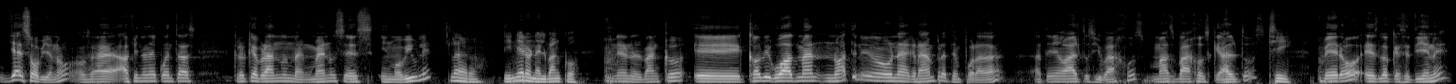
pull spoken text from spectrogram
Ya es obvio, ¿no? O sea, a final de cuentas, creo que Brandon McManus es inmovible. Claro, dinero en el banco. Dinero en el banco. Eh, Colby Waldman no ha tenido una gran pretemporada. Ha tenido altos y bajos, más bajos que altos. Sí. Pero es lo que se tiene.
